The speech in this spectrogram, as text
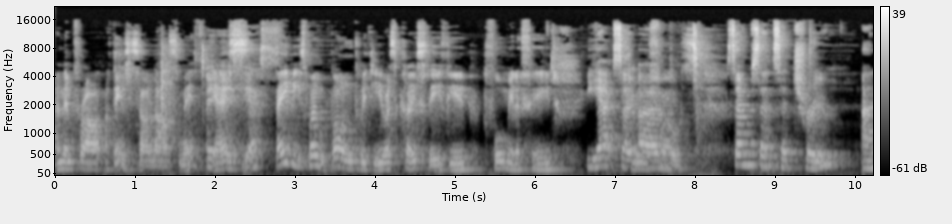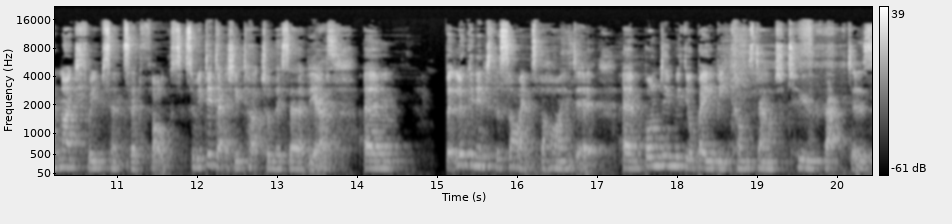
And then for our, I think this is our last myth. It yes, is, yes. Babies won't bond with you as closely if you formula feed. Yeah, so um, seven percent said true, and ninety-three percent said false. So we did actually touch on this earlier. Yes. Um, but looking into the science behind it, um, bonding with your baby comes down to two factors,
